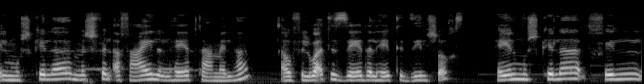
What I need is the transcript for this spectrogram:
المشكلة مش في الأفعال اللي هي بتعملها أو في الوقت الزيادة اللي هي بتديه لشخص هي المشكلة في ال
